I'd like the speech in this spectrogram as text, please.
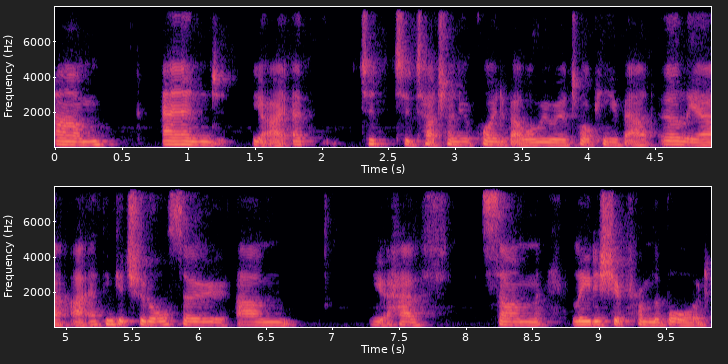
Um, and you know, I, to, to touch on your point about what we were talking about earlier, I think it should also um, you have some leadership from the board.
